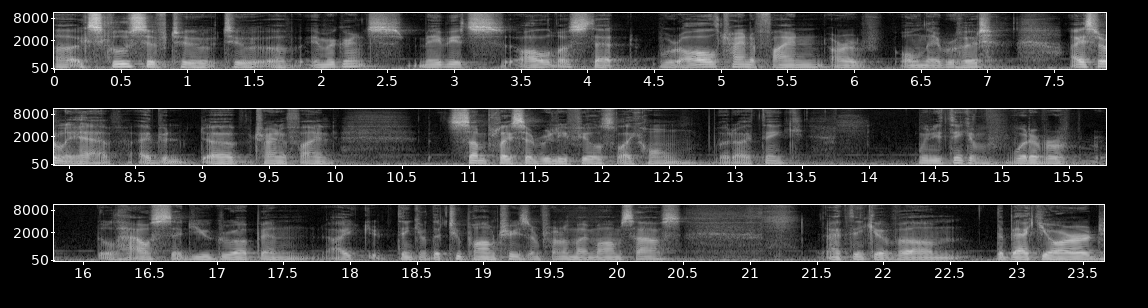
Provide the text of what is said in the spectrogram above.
uh, exclusive to to uh, immigrants. Maybe it's all of us that we're all trying to find our own neighborhood. I certainly have. I've been uh, trying to find some place that really feels like home. But I think when you think of whatever little house that you grew up in, I think of the two palm trees in front of my mom's house. I think of um, the backyard.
